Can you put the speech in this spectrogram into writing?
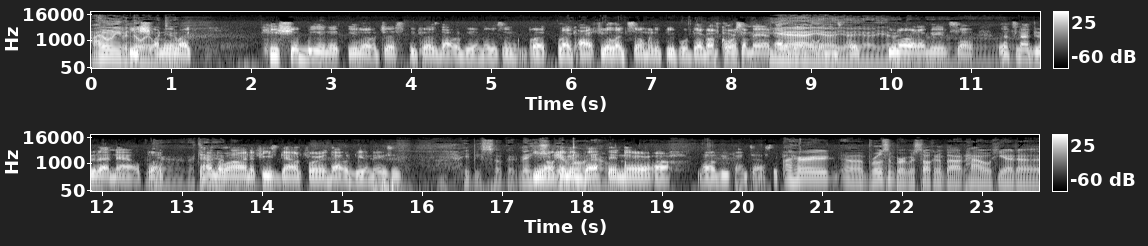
I don't even know what I I mean, do. like, he should be in it, you know, just because that would be amazing. But like, I feel like so many people would be like, "Of course, a man." Yeah, yeah, yeah, yeah, yeah. You know what I mean? So let's not do that now. But down the line, if he's down for it, that would be amazing. He'd be so good. Man, he You know, be him and Beth in there. Oh, that would be fantastic. I heard uh, Rosenberg was talking about how he had uh,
